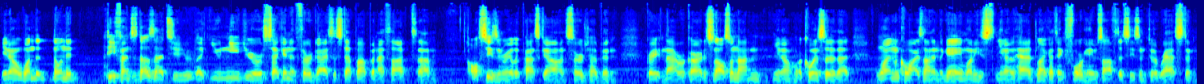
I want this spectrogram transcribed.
you know, when the when the defense does that to you, like you need your second and third guys to step up. And I thought um, all season really, Pascal and Serge have been great in that regard. It's also not you know a coincidence that when Kawhi's not in the game, when he's you know had like I think four games off this season to rest and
